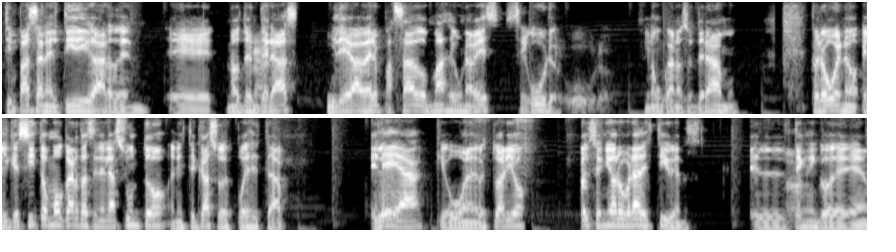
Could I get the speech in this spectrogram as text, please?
Si pasa en el TD Garden, eh, no te Claro. enterás y debe haber pasado más de una vez, seguro. Seguro. Nunca nos enteramos. Pero bueno, el que sí tomó cartas en el asunto, en este caso después de esta pelea que hubo en el vestuario, fue el señor Brad Stevens, el Ah. técnico de.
